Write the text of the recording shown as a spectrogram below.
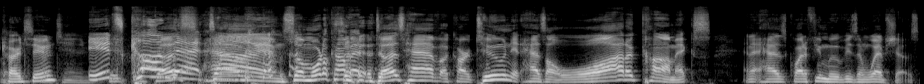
Cartoon? cartoon. It's does combat have- time. so Mortal Kombat does have a cartoon. It has a lot of comics, and it has quite a few movies and web shows.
